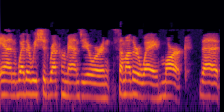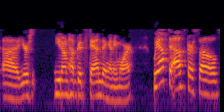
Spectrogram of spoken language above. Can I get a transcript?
and whether we should reprimand you or in some other way mark that uh, you're you don't have good standing anymore, we have to ask ourselves,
